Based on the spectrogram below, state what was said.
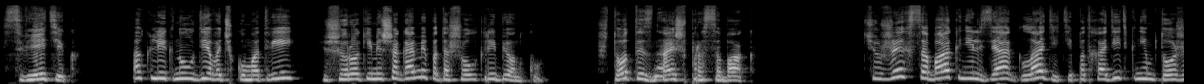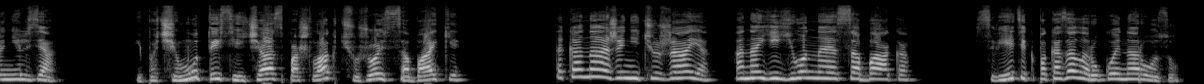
«Светик!» – окликнул девочку Матвей и широкими шагами подошел к ребенку. «Что ты знаешь про собак?» «Чужих собак нельзя гладить и подходить к ним тоже нельзя. «И почему ты сейчас пошла к чужой собаке?» «Так она же не чужая, она еённая собака!» Светик показала рукой на Розу.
